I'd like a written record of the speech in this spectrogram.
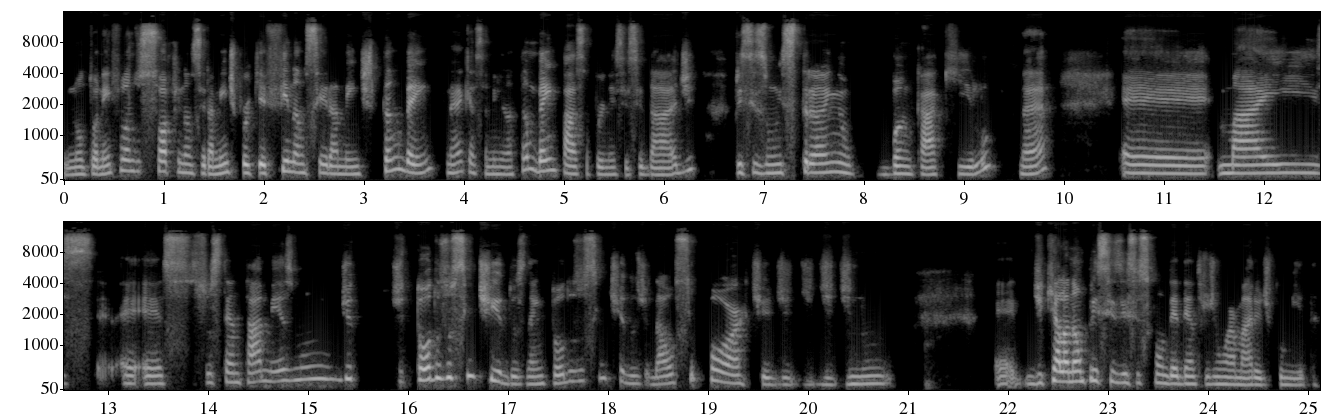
Não estou nem falando só financeiramente, porque financeiramente também, né? Que essa menina também passa por necessidade, precisa um estranho bancar aquilo, né? É, mas é, é sustentar mesmo de, de todos os sentidos, né? Em todos os sentidos, de dar o suporte, de, de, de, de não, é, de que ela não precise se esconder dentro de um armário de comida.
